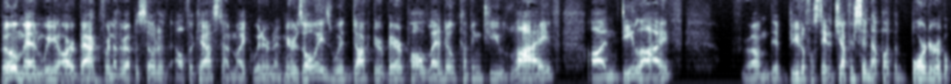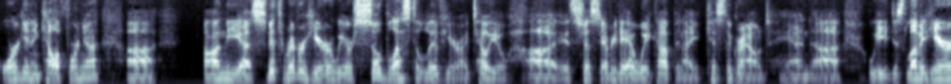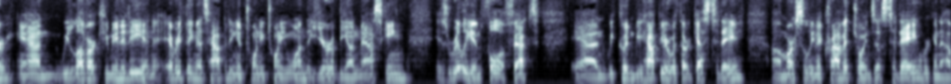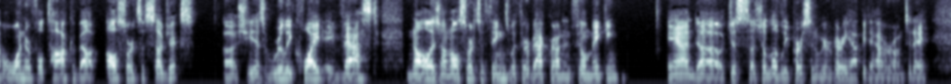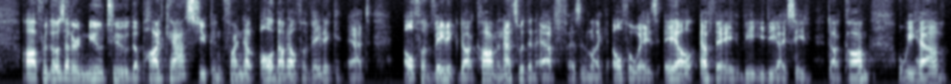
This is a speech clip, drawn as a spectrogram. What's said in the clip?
Boom, and we are back for another episode of AlfaCast. I'm Mike Winter, and I'm here as always with Dr. Bear Paul Lando coming to you live on DLive from the beautiful state of Jefferson up at the border of Oregon and California. Uh, on the uh, Smith River here, we are so blessed to live here. I tell you, uh, it's just every day I wake up and I kiss the ground, and uh, we just love it here, and we love our community and everything that's happening in 2021. The year of the unmasking is really in full effect, and we couldn't be happier with our guest today. Uh, Marcelina Kravitz joins us today. We're going to have a wonderful talk about all sorts of subjects uh, she has really quite a vast knowledge on all sorts of things with her background in filmmaking and uh, just such a lovely person. We are very happy to have her on today. Uh, for those that are new to the podcast, you can find out all about Alfa Vedic at alfavedic.com. And that's with an F, as in like Alpha Ways, A L F A V E D I C.com. We have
